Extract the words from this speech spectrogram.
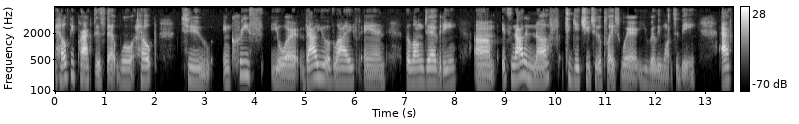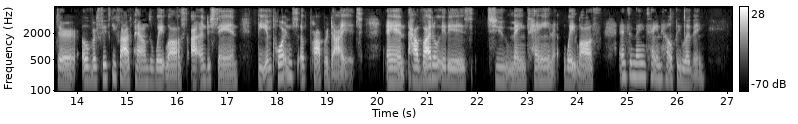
healthy practice that will help to increase your value of life and the longevity, um, it's not enough to get you to the place where you really want to be. After over 55 pounds of weight loss, I understand the importance of proper diet and how vital it is to maintain weight loss and to maintain healthy living.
